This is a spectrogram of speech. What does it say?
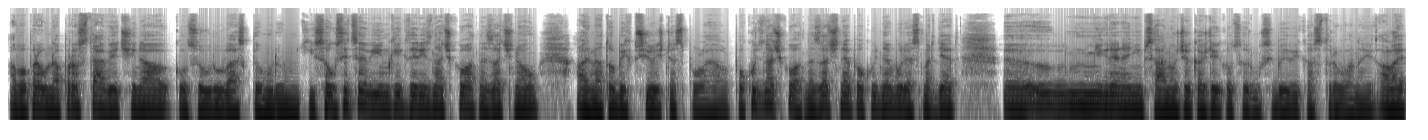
A opravdu naprostá většina kocourů vás k tomu donutí. Jsou sice výjimky, které značkovat nezačnou, ale na to bych příliš nespolehal. Pokud značkovat nezačne, pokud nebude smrdět, e, nikde není psáno, že každý kocour musí být vykastrovaný, ale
